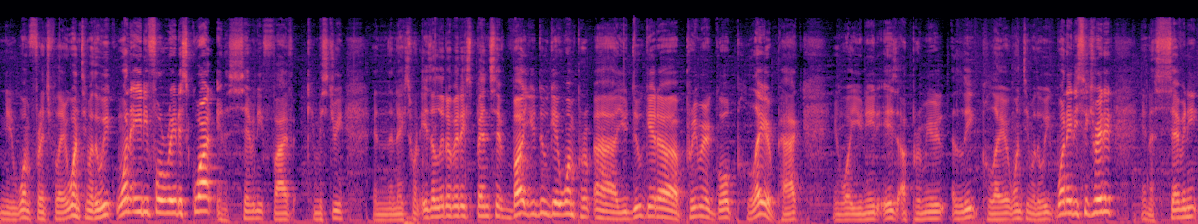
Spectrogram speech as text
you need one french player one team of the week 184 rated squad and a 75 chemistry. And the next one is a little bit expensive but you do get one uh, you do get a premier gold player pack. And what you need is a premier league player one team of the week 186 rated and a 70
